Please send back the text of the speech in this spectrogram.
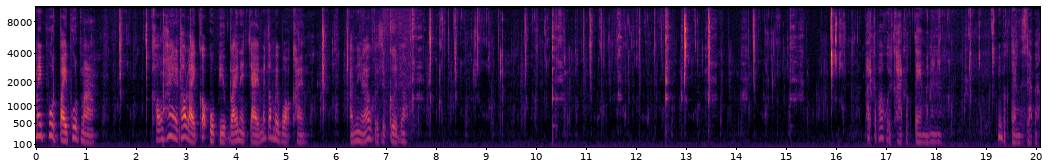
ไม่พูดไปพูดมา เขาให้เท่าไหร่ก็อุบอิบไว้ในใจ ไม่ต้องไปบอกใคร อันนี้แล้วก็จะเกิดอะผัดกะเพราข่อยขาดบักแตงมาหน่อยนึงมีบักแตงแซ่บอะ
